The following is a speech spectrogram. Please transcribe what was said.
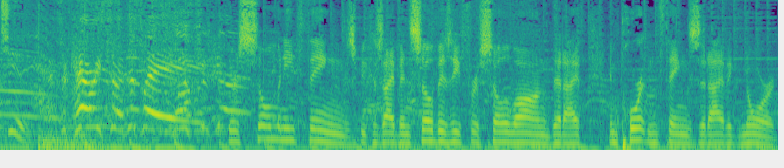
2. Mr. Carrey, sir, this way. There's so many things because I've been so busy for so long that I've important things that I've ignored.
